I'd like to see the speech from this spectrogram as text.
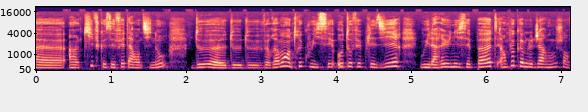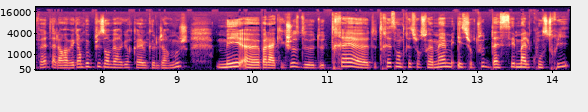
euh, un kiff que s'est fait Tarantino, de, euh, de, de vraiment un truc où il s'est auto-fait plaisir, où il a réuni ses potes, un peu comme le Jarmouche en fait, alors avec un peu plus d'envergure quand même que le Jarmouche, mais euh, voilà, quelque chose de, de très, de très centré sur soi-même et surtout d'assez mal construit.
